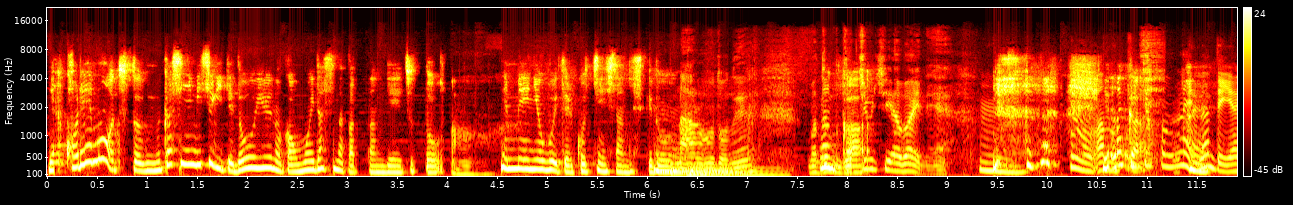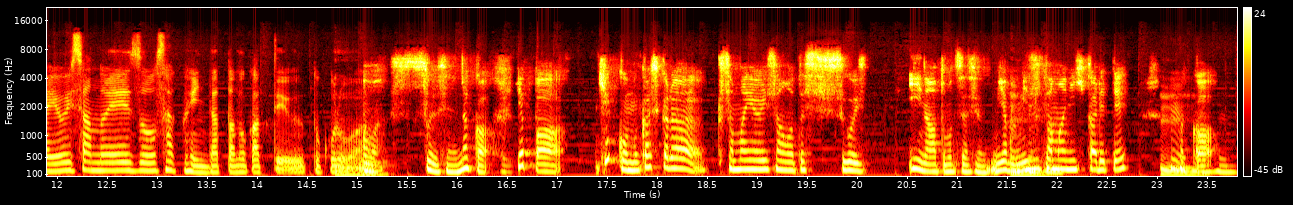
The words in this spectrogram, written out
いやこれもちょっと昔に見すぎてどういうのか思い出せなかったんでちょっとうん。鮮明に覚えてるこっちにしたんですけど、うん。なるほどね。まあでもどっちみちやばいね。うん、でもあのいやなんか結局ね、はい。なんで弥生さんの映像作品だったのかっていうところは、あまあ、そうですね。なんかやっぱ結構昔から草間彌生さん私すごいいいなと思ってたんですよ。やっぱ水玉に惹かれて、うん。なんかうん。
